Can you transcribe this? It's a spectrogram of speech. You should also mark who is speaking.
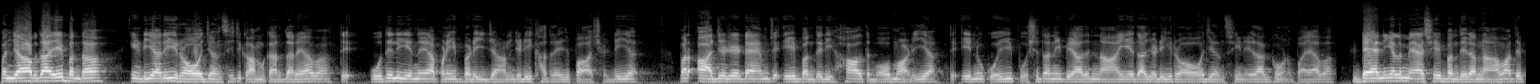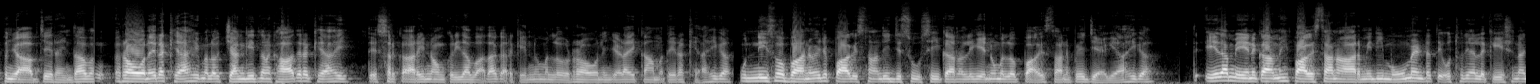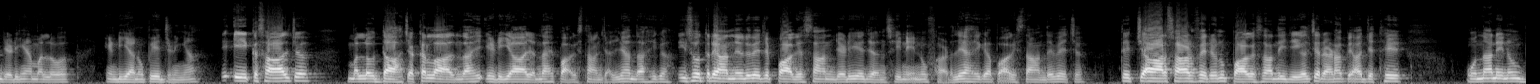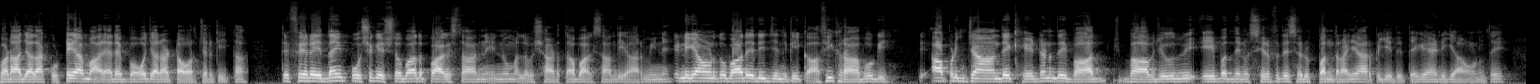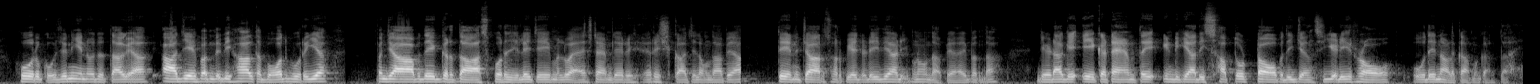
Speaker 1: ਪੰਜਾਬ ਦਾ ਇਹ ਬੰਦਾ ਇੰਡੀਆ ਦੀ raw agency 'ਚ ਕੰਮ ਕਰਦਾ ਰਿਹਾ ਵਾ ਤੇ ਉਹਦੇ ਲਈ ਇਹਨੇ ਆਪਣੀ ਬੜੀ ਜਾਨ ਜਿਹੜੀ ਖਤਰੇ 'ਚ ਪਾ ਛੱਡੀ ਆ। ਪਰ ਅੱਜ ਦੇ ਟਾਈਮ 'ਚ ਇਹ ਬੰਦੇ ਦੀ ਹਾਲਤ ਬਹੁਤ ਮਾੜੀ ਆ ਤੇ ਇਹਨੂੰ ਕੋਈ ਪੁੱਛਦਾ ਨਹੀਂ ਪਿਆ ਤੇ ਨਾ ਹੀ ਇਹਦਾ ਜਿਹੜੀ ਰॉ ਏਜੰਸੀ ਨੇ ਇਹਦਾ ਗੁਣ ਪਾਇਆ ਵਾ। ਡੈਨੀਅਲ ਮੈਸ਼ ਇਹ ਬੰਦੇ ਦਾ ਨਾਮ ਆ ਤੇ ਪੰਜਾਬ 'ਚ ਰਹਿੰਦਾ ਵਾ। ਰॉ ਨੇ ਰੱਖਿਆ ਸੀ, ਮਤਲਬ ਚੰਗੀ ਤਨਖਾਹ ਤੇ ਰੱਖਿਆ ਸੀ ਤੇ ਸਰਕਾਰੀ ਨੌਕਰੀ ਦਾ ਵਾਅਦਾ ਕਰਕੇ ਇਹਨੂੰ ਮਤਲਬ ਰॉ ਨੇ ਜਿਹੜਾ ਇਹ ਕੰਮ ਤੇ ਰੱਖਿਆ ਸੀਗਾ। 1992 'ਚ ਪਾਕਿਸਤਾਨ ਦੀ ਜਸੂਸੀ ਕਰਨ ਲਈ ਇਹਨੂੰ ਮਤਲਬ ਪਾਕਿਸਤਾਨ ਭੇਜਿਆ ਗਿਆ ਸੀਗਾ। ਤੇ ਇਹਦਾ ਮੇਨ ਕੰਮ ਹੀ ਪਾਕਿਸਤਾਨ ਆਰਮੀ ਦੀ ਮੂਵਮੈਂਟ ਤੇ ਉੱਥੋਂ ਦੀਆਂ ਲੋਕੇਸ਼ਨਾਂ ਜਿਹੜੀਆਂ ਮਤਲਬ ਇੰਡੀਆ ਨੂੰ ਭੇਜਣੀਆਂ। ਇਹ ਇੱਕ ਸਾਲ 'ਚ ਮਤਲਬ 10 ਚੱਕਰ ਲਾ ਦਿੰਦਾ ਸੀ ਇੰਡੀਆ ਆ ਜਾਂਦਾ ਸੀ, ਪਾਕਿਸਤਾਨ ਚੱਲ ਜਾਂਦਾ ਸੀਗਾ। 1993 ਦੇ ਵਿੱਚ ਪਾਕਿਸਤਾਨ ਜਿਹੜੀ ਏਜੰਸੀ ਨੇ ਇਹਨੂੰ ਫੜ ਲਿਆ ਸੀਗਾ ਪਾਕਿਸਤਾਨ ਦੇ ਵਿੱਚ। ਤੇ 4 ਸਾਲ ਫਿਰ ਇਹਨੂੰ ਪਾਕਿਸਤਾਨ ਦੀ ਜੇਲ੍ਹ 'ਚ ਰਹਿਣਾ ਪਿਆ, ਜਿੱਥੇ ਉਹਨਾਂ ਨੇ ਇਹਨੂੰ ਬੜਾ ਜ਼ਿਆਦਾ ਕੁੱਟਿਆ, ਮਾਰਿਆ ਤੇ ਬਹੁਤ ਜ਼ਿਆਦਾ ਟੌਰਚਰ ਕੀਤਾ। ਤੇ ਫਿਰ ਇਦਾਂ ਹੀ ਪੁੱਛਗਿੱਛ ਤੋਂ ਬਾਅਦ ਪਾਕਿਸਤਾਨ ਨੇ ਇਹਨੂੰ ਮਤਲਬ ਛੱਡਤਾ, ਪਾਕਿਸਤਾਨ ਦੀ ਆਰਮੀ ਨੇ। ਇੰਡੀਆ ਆਉਣ ਤੋਂ ਬਾਅਦ ਇਹਦੀ ਜ਼ਿੰਦਗੀ ਕਾਫੀ ਖਰਾਬ ਹੋ ਗਈ। ਤੇ ਆਪਣੀ ਜਾਨ ਦੇ ਖੇਡਣ ਦੇ ਬਾਅਦ ਬਾਵਜੂਦ ਵੀ ਇਹ ਬੰਦੇ ਨੂੰ ਸਿਰਫ ਤੇ ਸਿਰਫ 15000 ਰੁਪਏ ਦਿੱਤੇ ਗਏ ਇੰਡੀਆ ਆਉਣ ਤੇ, ਹੋਰ ਕੁਝ ਨਹੀਂ ਇਹਨੂੰ ਦਿੱਤਾ ਗਿਆ। ਅੱਜ ਇਹ ਬੰਦੇ ਦੀ ਹਾਲਤ ਬਹੁਤ ਬੁਰੀ ਆ। ਪੰਜਾਬ ਦੇ ਗੁਰਦਾਸਪੁਰ ਜ਼ਿਲ੍ਹੇ 'ਚ ਇਹ ਮਤਲਬ ਇਸ ਟਾਈਮ ਦੇ ਰਿ- ਰਿਸ਼ਕਾ ਚਲਾਉਂਦਾ ਪਿਆ। 3-400 ਰੁਪਏ ਜਿਹੜੀ ਦਿਹਾੜੀ ਬਣਾਉਂਦਾ ਪਿਆ ਇਹ ਬੰਦਾ, ਜਿਹੜਾ ਕਿ ਇੱਕ ਟਾਈਮ ਤੇ ਇੰਡੀਆ ਦੀ ਸਭ ਤੋਂ ਟੌਪ ਦੀ ਏਜੰਸੀ ਜਿਹੜੀ ਰॉ ਉਹਦੇ ਨਾਲ ਕੰਮ ਕਰਦਾ ਹੈ।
